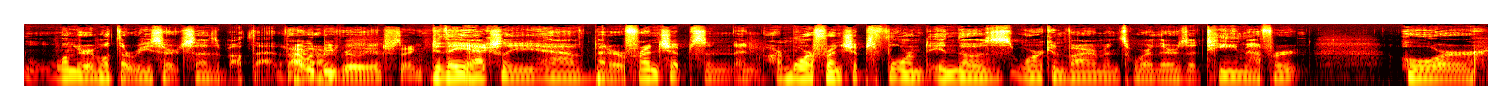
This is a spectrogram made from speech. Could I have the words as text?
wonder what the research says about that. That Are- would be really interesting. do they actually have better friendships and, and are more friendships formed in those work environments where there's a team effort or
